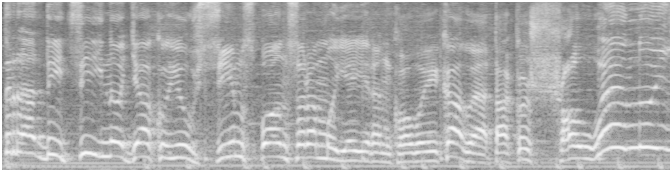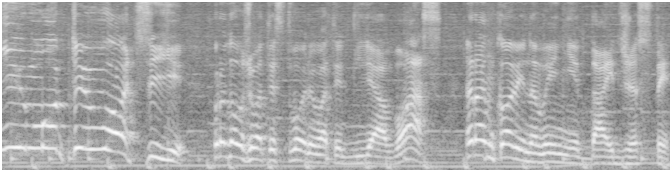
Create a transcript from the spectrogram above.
Традиційно дякую всім спонсорам моєї ранкової кави, а також шаленої мотивації продовжувати створювати для вас ранкові новинні дайджести.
